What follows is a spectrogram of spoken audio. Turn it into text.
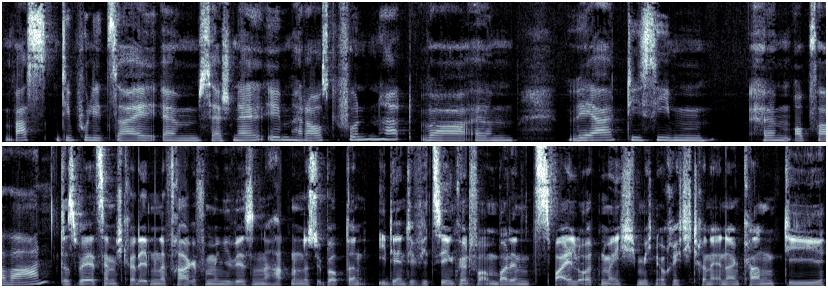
was die Polizei ähm, sehr schnell eben herausgefunden hat, war, ähm, wer die sieben ähm, Opfer waren. Das wäre jetzt nämlich gerade eben eine Frage von mir gewesen. Hat man das überhaupt dann identifizieren können? Vor allem bei den zwei Leuten, wenn ich mich noch richtig dran erinnern kann, die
